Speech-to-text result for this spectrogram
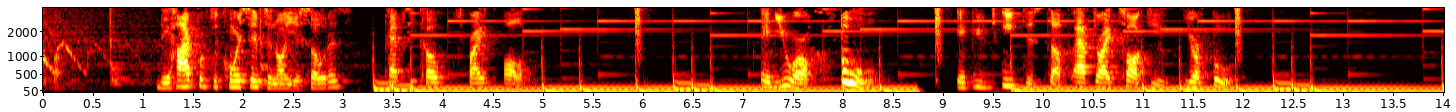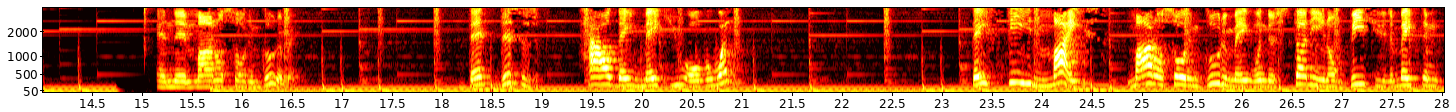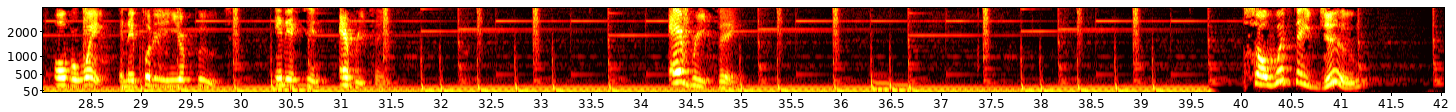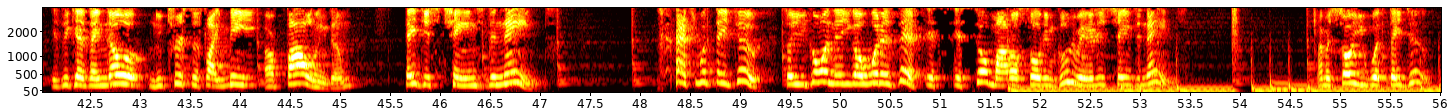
the high fructose corn syrups in all your sodas, Pepsi, Coke, Sprite, all of them. And you are a fool if you eat this stuff after I talk to you. You're fool. And then monosodium glutamate. That this is how they make you overweight. They feed mice monosodium glutamate when they're studying obesity to make them overweight, and they put it in your foods. And it's in everything. Everything. So what they do is because they know nutritionists like me are following them, they just change the names. That's what they do. So you go in there, you go, what is this? It's, it's still sodium glutamate, they just change the names. I'm gonna show you what they do.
